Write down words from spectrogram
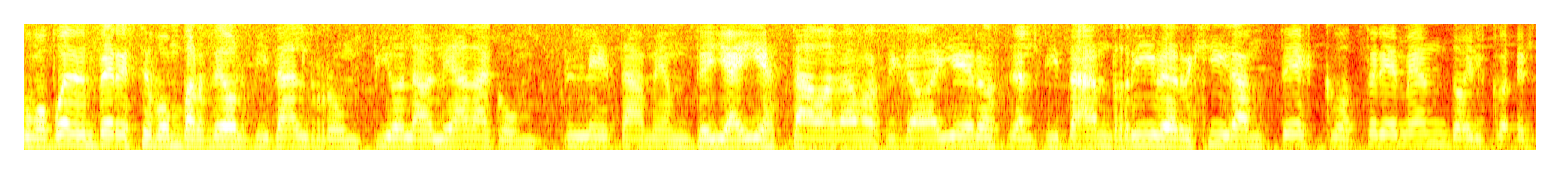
Como pueden ver, ese bombardeo orbital rompió la oleada completamente. Y ahí estaba, damas y caballeros, el Titán River gigantesco, tremendo. El, el,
